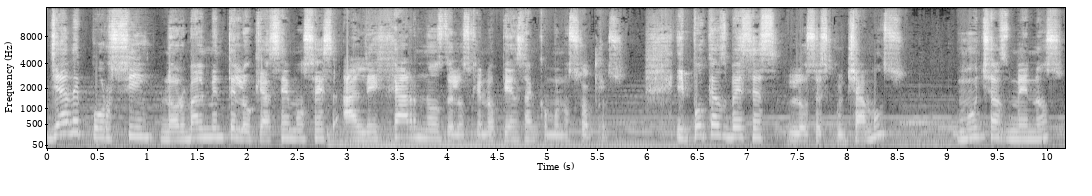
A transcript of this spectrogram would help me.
Ya de por sí, normalmente lo que hacemos es alejarnos de los que no piensan como nosotros. Y pocas veces los escuchamos, muchas menos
